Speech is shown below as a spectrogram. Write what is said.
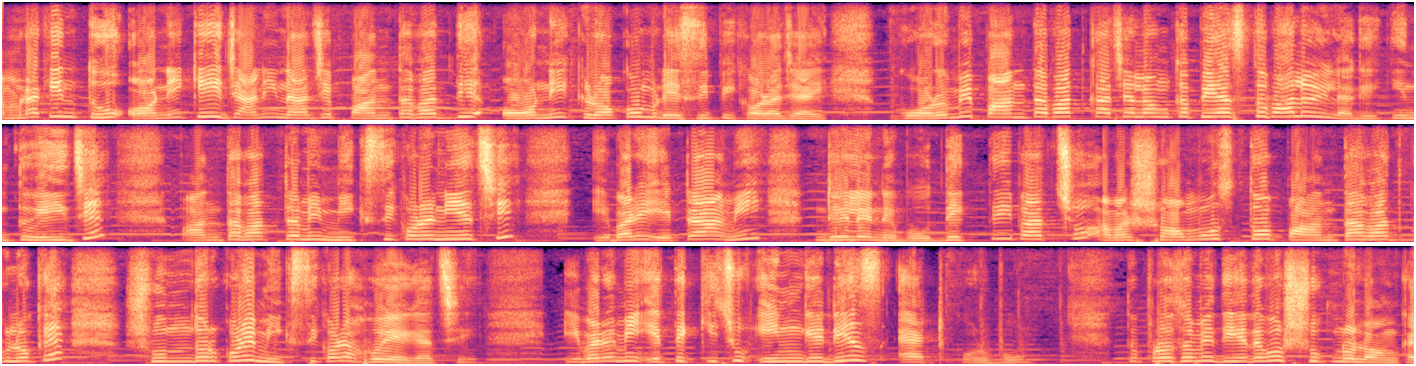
আমরা কিন্তু অনেকেই জানি না যে পান্তা ভাত দিয়ে অনেক রকম রেসিপি করা যায়। গরমে পান্তা ভাত, কাঁচা লঙ্কা, পেঁয়াজ তো ভালোই লাগে। কিন্তু এই যে পান্তা ভাতটা আমি মিক্সি করে নিয়েছি, এবারে এটা আমি ঢেলে নেব। দেখতেই পাচ্ছ, আমার সমস্ত পান্তা ভাতগুলোকে সুন্দর করে মিক্সি করা হয়ে গেছে। এবার আমি এতে কিছু ইনগ্রেডিয়েন্টস অ্যাড করব। তো প্রথমে দিয়ে দেবো শুকনো লঙ্কা।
